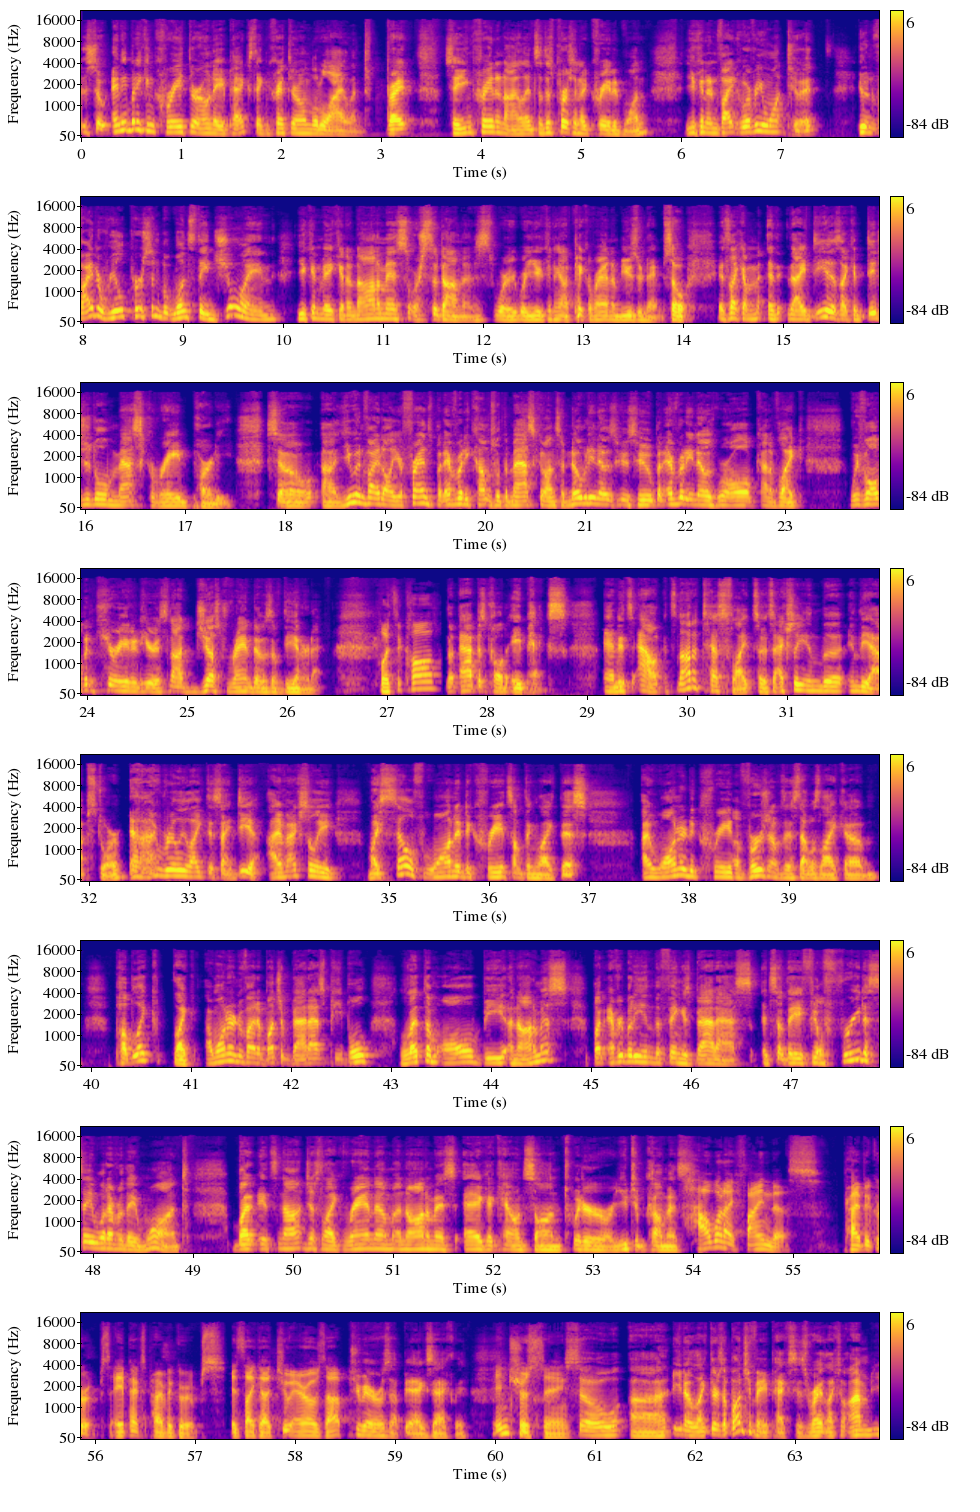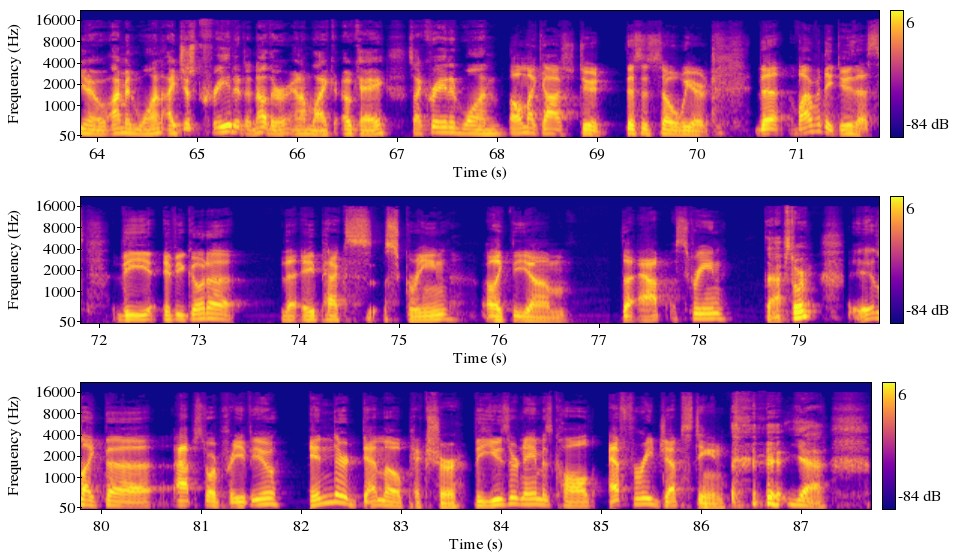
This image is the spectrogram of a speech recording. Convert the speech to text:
So anybody can create their own Apex. They can create their own little island, right? So you can create an island. So this person had created one. You can invite whoever you want to it. You invite a real person, but once they join, you can make it anonymous or pseudonymous, where, where you can kind of pick a random username. So it's like a the idea is like a digital masquerade party. So uh, you invite all your friends, but everybody comes with a mask on, so nobody knows who's who, but everybody knows we're all kind of like we've all been curated here. It's not just randos of the internet. What's it called? The app is called Apex and it's out. It's not a test flight, so it's actually in the in the App Store. And I really like this idea. I've actually myself wanted to create something like this I wanted to create a version of this that was like um, public. Like I wanted to invite a bunch of badass people, let them all be anonymous, but everybody in the thing is badass, and so they feel free to say whatever they want. But it's not just like random anonymous egg accounts on Twitter or YouTube comments. How would I find this? Private groups, Apex private groups. It's like a two arrows up. Two arrows up, yeah, exactly. Interesting. So, uh, you know, like there's a bunch of apexes, right? Like so I'm, you know, I'm in one. I just created another, and I'm like, okay. So I created one. Oh my gosh, dude, this is so weird. The why would they do this? The if you go to the Apex screen, like the um the app screen, The App Store. eh, like the App Store preview, in their demo picture, the username is called Effery Jepstein. yeah.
